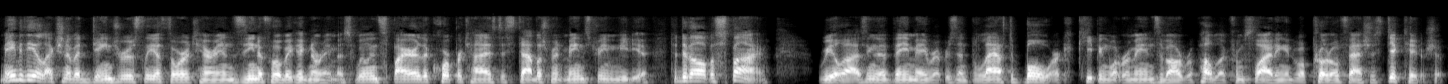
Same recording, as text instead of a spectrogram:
Maybe the election of a dangerously authoritarian, xenophobic ignoramus will inspire the corporatized establishment mainstream media to develop a spine, realizing that they may represent the last bulwark keeping what remains of our republic from sliding into a proto-fascist dictatorship,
